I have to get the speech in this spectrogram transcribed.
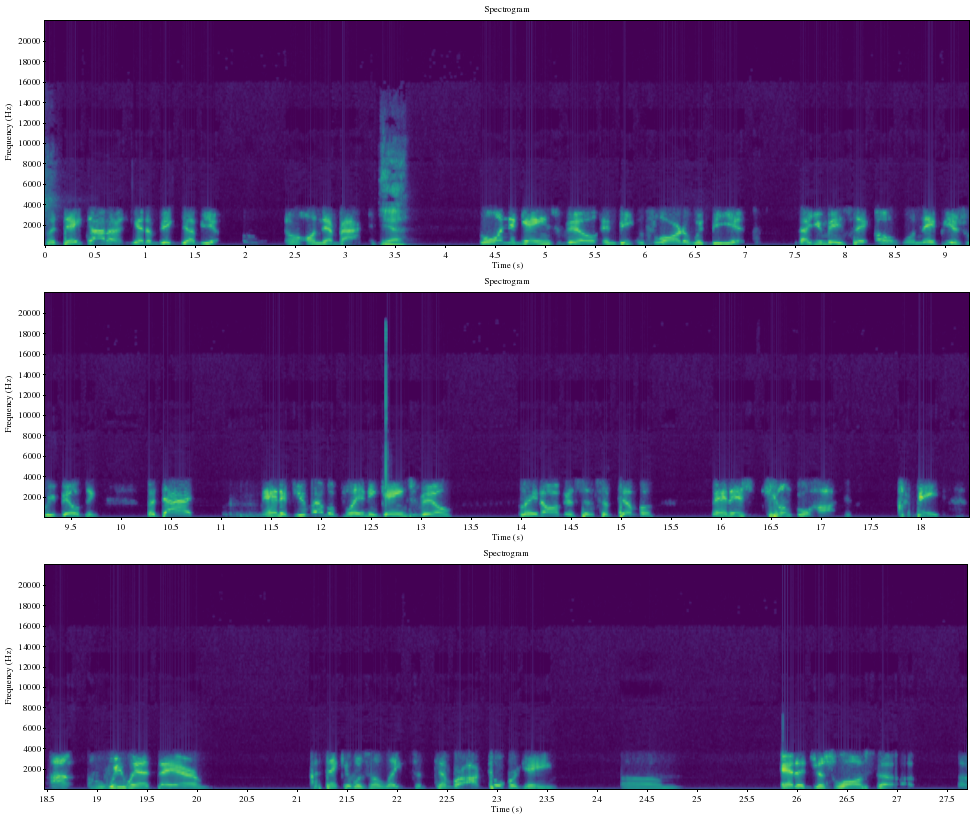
but they gotta get a big W uh, on their back. Yeah. Going to Gainesville and beating Florida would be it. Now you may say, "Oh, well Napier's rebuilding," but that man, if you've ever played in Gainesville, late August and September, man, it's jungle hot. I mean, I, we went there. I think it was a late September October game. Um, Ed had just lost a, a,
